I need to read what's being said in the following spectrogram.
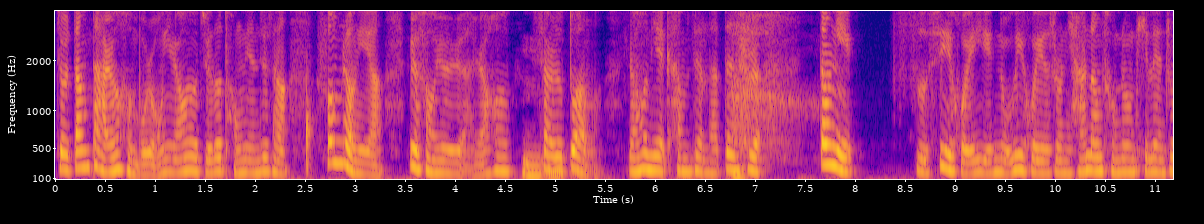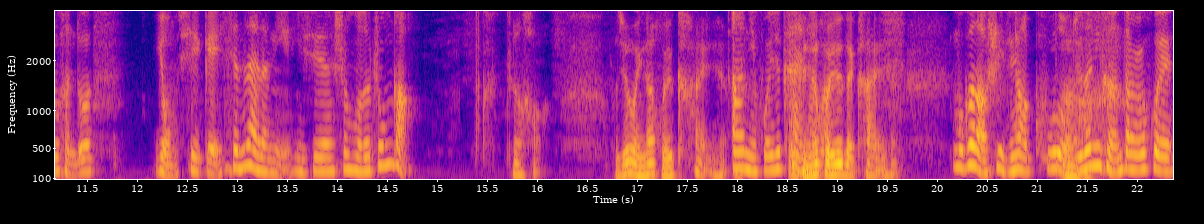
就是当大人很不容易，然后又觉得童年就像风筝一样越放越远，然后线儿就断了，然后你也看不见它。但是当你仔细回忆、努力回忆的时候，你还能从中提炼出很多勇气，给现在的你一些生活的忠告真好，我觉得我应该回去看一下。啊！你回去看一下吧。肯定回去得看一下。木哥老师已经要哭了，我觉得你可能到时候会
